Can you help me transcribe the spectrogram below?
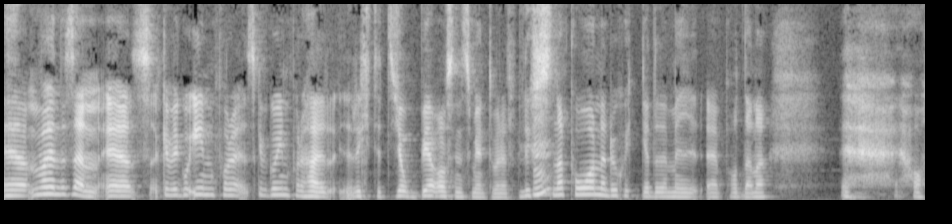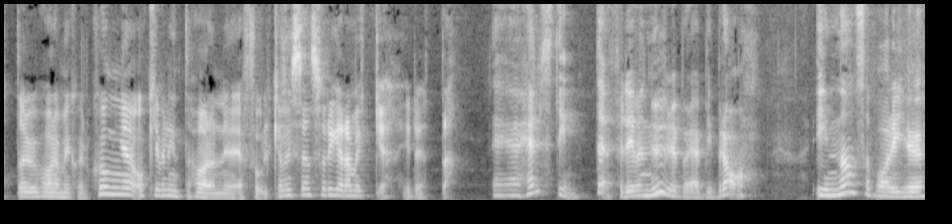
Eh, vad hände sen? Eh, ska, vi gå in på det, ska vi gå in på det här riktigt jobbiga avsnittet som jag inte velat lyssna Mm. på när du skickade mig eh, poddarna? Eh, jag hatar att höra mig själv sjunga och jag vill inte höra när jag är full. Kan vi censurera mycket i detta? Eh, helst inte, för det är väl nu det börjar bli bra. Innan så var det ju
